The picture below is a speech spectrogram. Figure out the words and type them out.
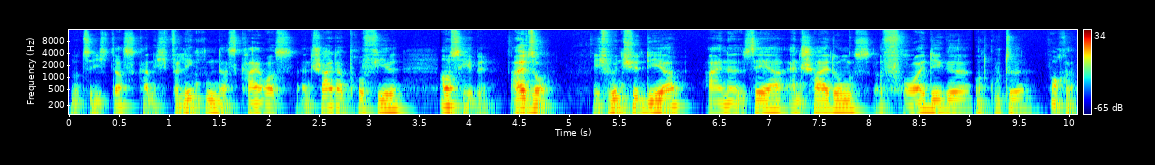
nutze ich das, kann ich verlinken, das Kairos Entscheiderprofil, aushebeln. Also, ich wünsche dir eine sehr entscheidungsfreudige und gute Woche.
